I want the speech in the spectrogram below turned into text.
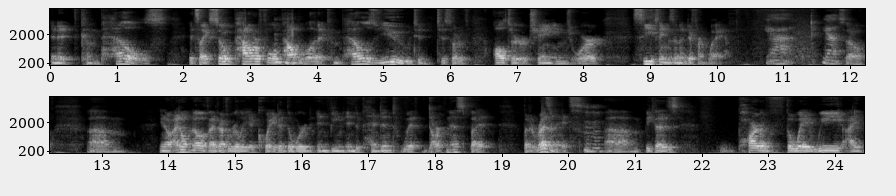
and it compels. It's like so powerful Mm-hmm. and palpable that it compels you to to sort of alter or change or see things in a different way. yeah yeah So, um, you know, I don't know if I've ever really equated the word in being independent with darkness, but but it resonates um, because part of the way we I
